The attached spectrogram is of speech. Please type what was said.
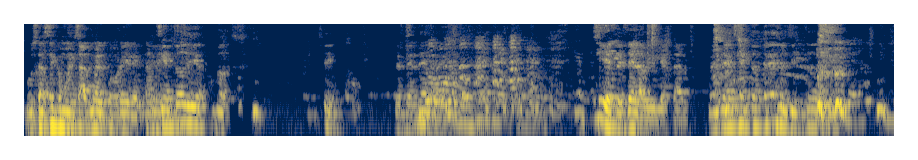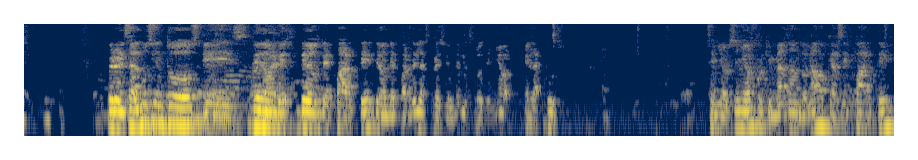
Buscaste como el Salmo del Pobre directamente. 102. Sí. Depende de la Biblia. Sí, es de la Biblia, claro. Ser el 103 o el 102. Pero el Salmo 102 es de donde, de donde parte, de donde parte la expresión de nuestro Señor en la cruz. Señor, Señor, porque me has abandonado, que hace parte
